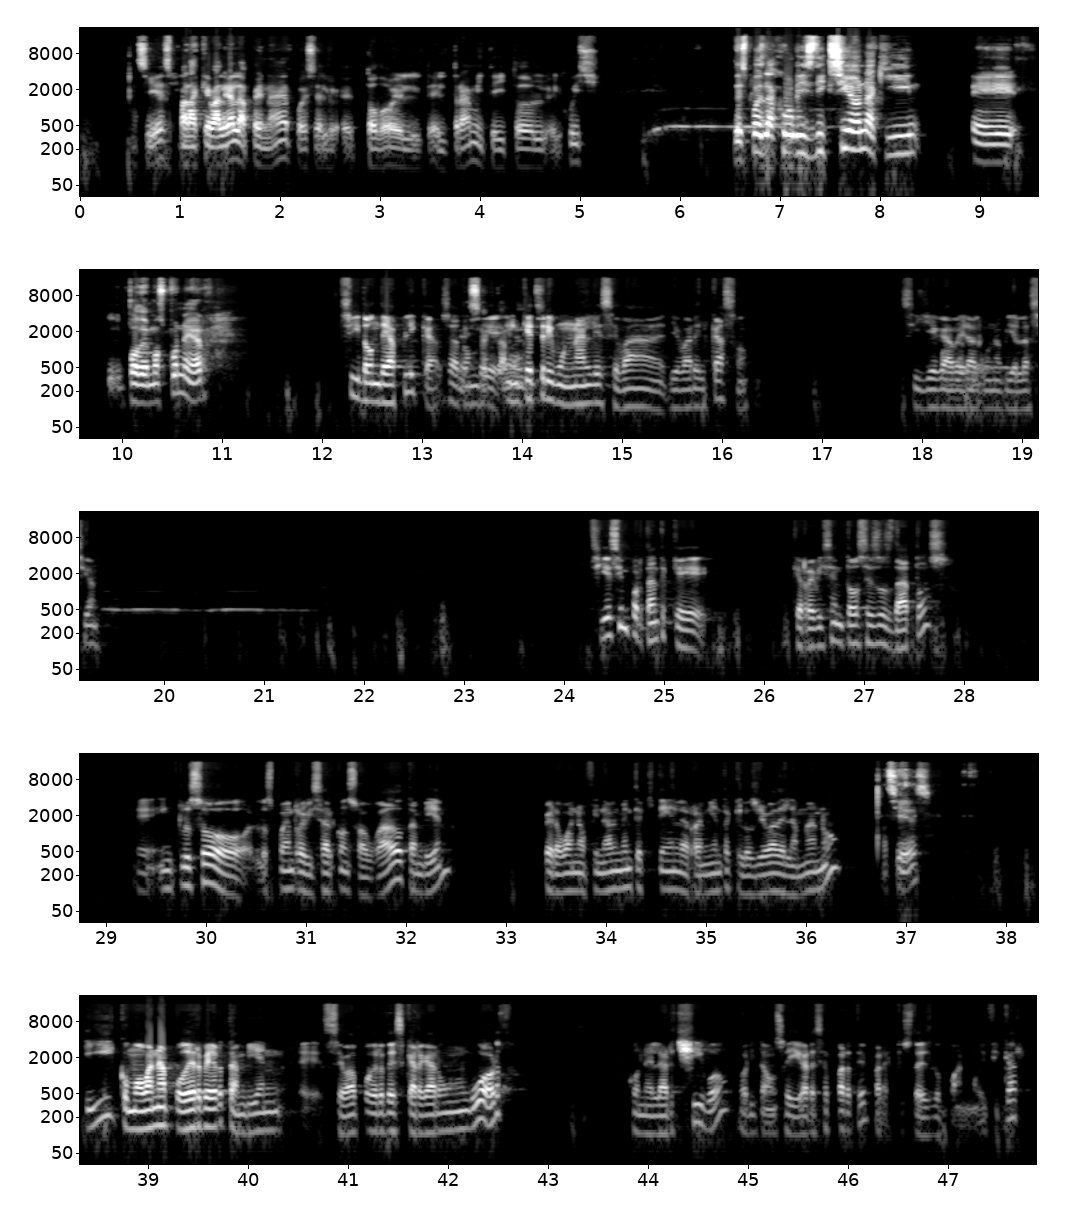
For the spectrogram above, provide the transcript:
Así es, para que valga la pena pues el, eh, todo el, trámite y todo el, juicio. Después la jurisdicción, aquí eh, podemos poner... Sí, donde aplica, o sea, en qué tribunales se va a llevar el caso, si llega a haber alguna violación. Sí es importante que, revisen todos esos datos. Eh, incluso los pueden revisar con su abogado también. Pero bueno, finalmente aquí tienen la herramienta que los lleva de la mano. Así es. Y como van a poder ver, también eh, se va a poder descargar un Word con el archivo. Ahorita vamos a llegar a esa parte para que ustedes lo puedan modificar.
